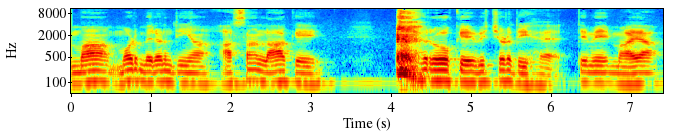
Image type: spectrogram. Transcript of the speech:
ਮਾਂ ਮੁੜ ਮਿਲਣ ਦੀਆਂ ਆਸਾਂ ਲਾ ਕੇ ਰੋ ਕੇ ਵਿਛੜਦੀ ਹੈ। ਤਿਵੇਂ ਮਾਇਆ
